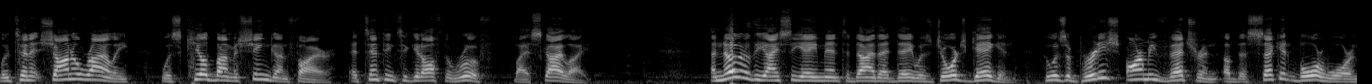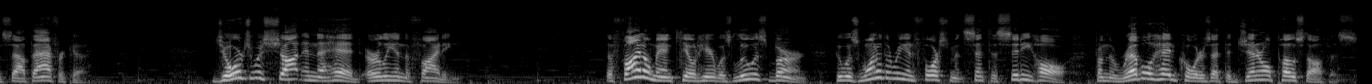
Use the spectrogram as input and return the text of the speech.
Lieutenant Sean O'Reilly was killed by machine gun fire, attempting to get off the roof by a skylight. Another of the ICA men to die that day was George Geoghegan, who was a British Army veteran of the Second Boer War in South Africa. George was shot in the head early in the fighting. The final man killed here was Lewis Byrne, who was one of the reinforcements sent to City Hall from the rebel headquarters at the General Post Office.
